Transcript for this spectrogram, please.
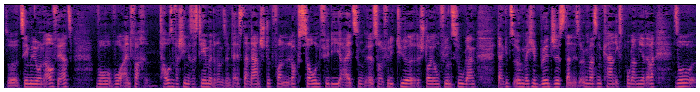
so 10 Millionen aufwärts wo, wo einfach tausend verschiedene Systeme drin sind. Da ist dann da ein Stück von Lockzone für die Heizung, äh, sorry, für die Türsteuerung, für den Zugang. Dann gibt's irgendwelche Bridges, dann ist irgendwas mit KNX programmiert, aber so,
